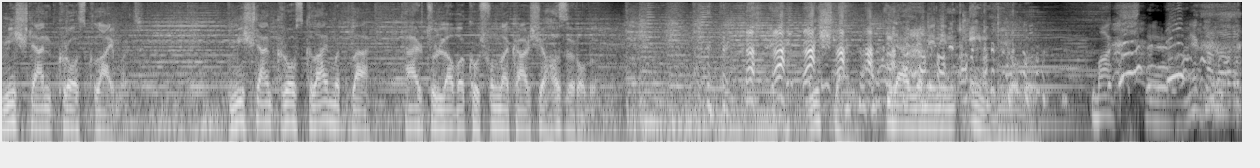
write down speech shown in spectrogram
Michelin Cross Climate. Michelin Cross Climate'la her türlü hava koşuluna karşı hazır olun. Michelin, ilerlemenin en iyi yolu. Bak işte ne kadar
